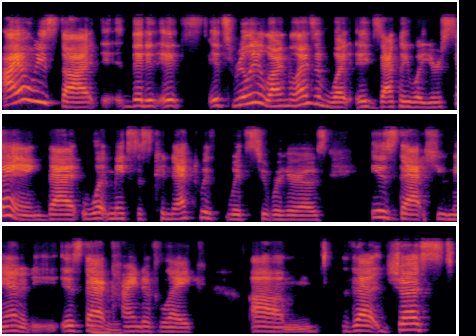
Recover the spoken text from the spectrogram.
i always thought that it, it's it's really along the lines of what exactly what you're saying that what makes us connect with with superheroes is that humanity is that mm-hmm. kind of like um that just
